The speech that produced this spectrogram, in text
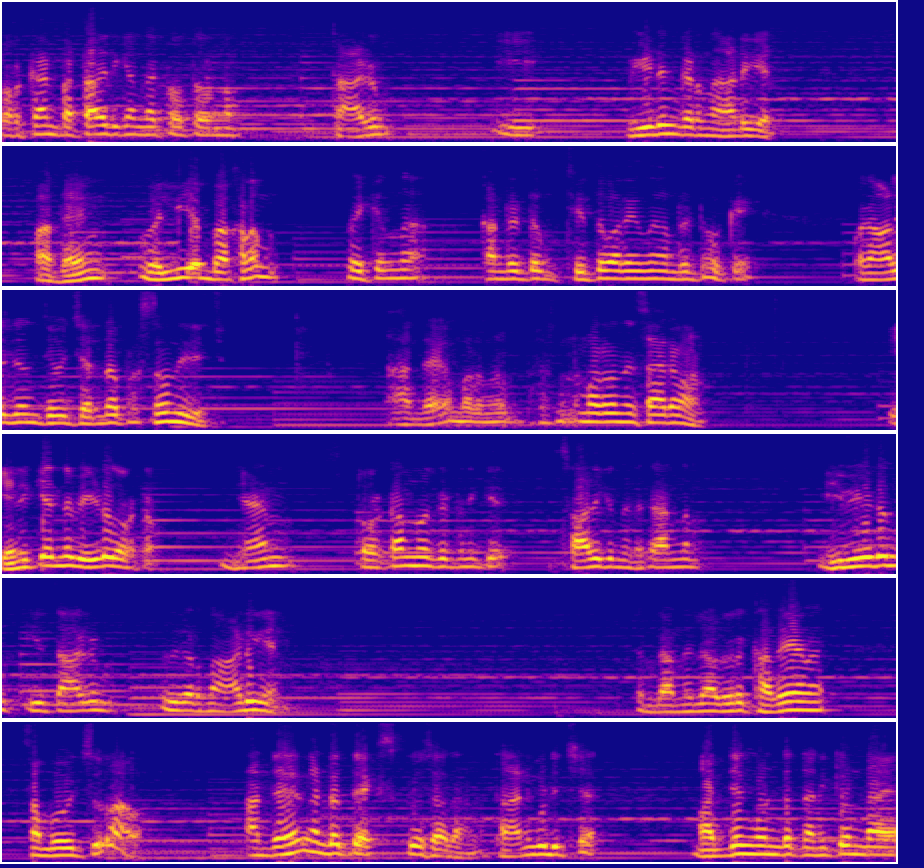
തുറക്കാൻ പറ്റാതിരിക്കാൻ തക്കത്തോളം താഴും ഈ വീടും കിടന്ന് ആടുകൾ. അദ്ദേഹം വലിയ ബഹളം വെക്കുന്ന കണ്ടിട്ടും ചീത്ത പറയുന്ന കണ്ടിട്ടും ഒക്കെ ഒരാൾ ചെന്ന് ചോദിച്ചു എന്താ പ്രശ്നം എന്ന് ചോദിച്ചു. അദ്ദേഹം പറഞ്ഞു പ്രശ്നം പറഞ്ഞ നിസ്സാരമാണ്. എനിക്ക് എന്റെ വീട് തുറക്കണം. ഞാൻ തുറക്കാൻ നോക്കിയിട്ട് എനിക്ക് സാധിക്കുന്നില്ല. കാരണം ഈ വീടും ഈ താഴും ഇത് കിടന്ന് ആടുകയാണ് എന്താണെന്നില്ല അതൊരു കഥയാണ് സംഭവിച്ചത്. അദ്ദേഹം കണ്ടെത്തിയ എക്സ്ക്യൂസ് അതാണ്. താൻ കുടിച്ച മദ്യം കൊണ്ട് തനിക്കുണ്ടായ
